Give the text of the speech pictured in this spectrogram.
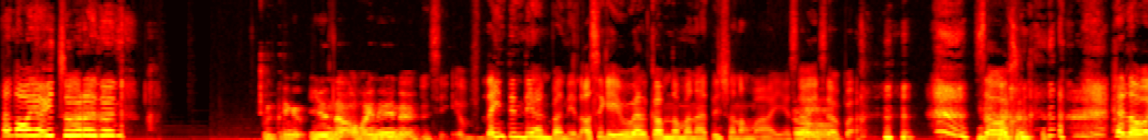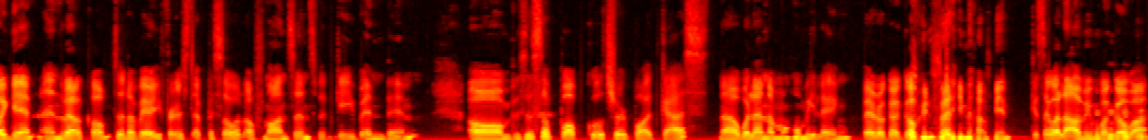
ano kaya itsura nun? I think, yun na. Okay na yun eh. Sige. Naintindihan ba nila? O sige, welcome naman natin siya ng maayos. So, Uh-oh. isa pa. so, hello again and welcome to the very first episode of Nonsense with Gabe and Den. Um, this is a pop culture podcast na wala namang humiling, pero gagawin pa rin namin kasi wala kaming magawa.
